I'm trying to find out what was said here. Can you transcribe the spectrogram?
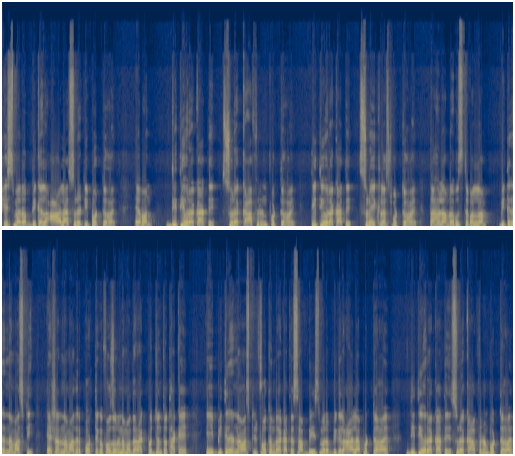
হিসমা রব্বিকাল আলা সুরাটি পড়তে হয় এবং দ্বিতীয় রাকাতে সুরা কাফিরুন পড়তে হয়। তৃতীয় রাকাতে সুরা ইখলাস পড়তে হয়। তাহলে আমরা বুঝতে পারলাম বিতরের নামাজটি এশার নামাজের পর থেকে ফজর নামাজের আগ পর্যন্ত থাকে এই বিতরের নামাজটির প্রথম রাকাতে সাব্বি ইসমা রব্বিকাল আলা পড়তে হয়, দ্বিতীয় রাকাতে সুরা কাফিরুন পড়তে হয়,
